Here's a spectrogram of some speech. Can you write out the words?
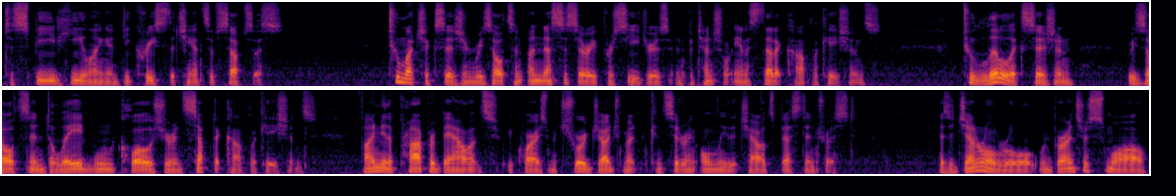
to speed healing and decrease the chance of sepsis. Too much excision results in unnecessary procedures and potential anesthetic complications. Too little excision results in delayed wound closure and septic complications. Finding the proper balance requires mature judgment considering only the child's best interest. As a general rule, when burns are small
